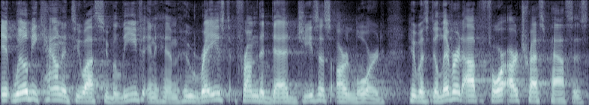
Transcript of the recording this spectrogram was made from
It will be counted to us who believe in him, who raised from the dead Jesus our Lord, who was delivered up for our trespasses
